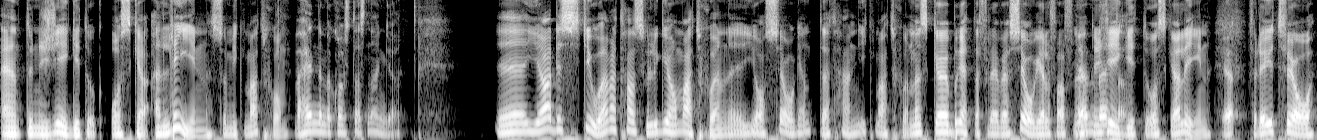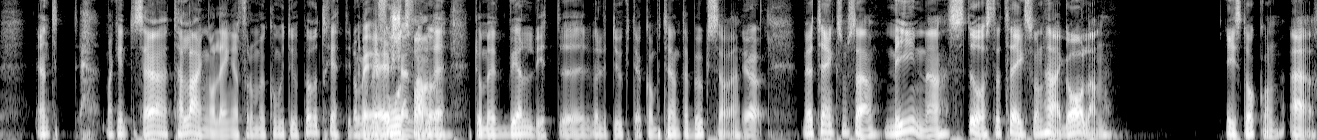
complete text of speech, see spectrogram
Anthony Gigit och Oskar Alin som gick matcher. Vad hände med Kostas Nanga? Eh, ja, det stod även att han skulle gå matchen. Eh, Jag såg inte att han gick matchen. Men ska jag berätta för dig vad jag såg i alla fall för berätta. Gigit och Oskar Alin? Ja. För det är ju två, inte, man kan inte säga talanger längre för de har kommit upp över 30. De men är de är fortfarande nu. de är väldigt, eh, väldigt duktiga och kompetenta boxare. Ja. Men jag tänker som så här, mina största takes från den här galan i Stockholm är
